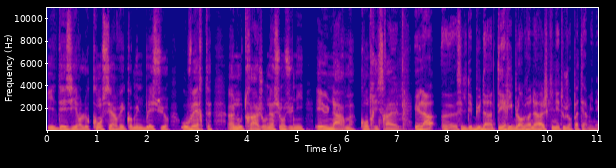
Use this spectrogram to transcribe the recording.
ils désirent le conserver comme une blessure ouverte, un outrage aux Nations Unies et une arme contre Israël. Et là, euh, c'est le début d'un terrible engrenage qui n'est toujours pas terminé.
